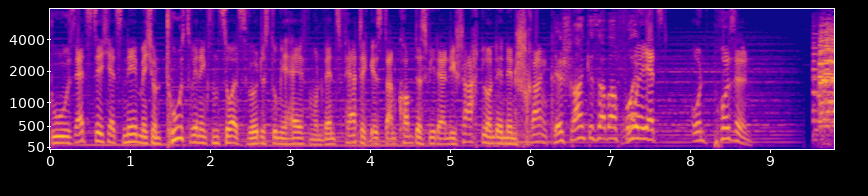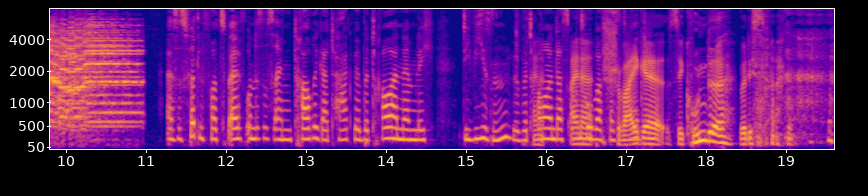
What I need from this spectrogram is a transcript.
Du setzt dich jetzt neben mich und tust wenigstens so, als würdest du mir helfen. Und wenn's fertig ist, dann kommt es wieder in die Schachtel und in den Schrank. Der Schrank ist aber voll. Ruhe jetzt und puzzeln. Es ist Viertel vor zwölf und es ist ein trauriger Tag. Wir betrauern nämlich die Wiesen. Wir betrauern das eine Oktoberfest. Schweigesekunde, würde ich sagen.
